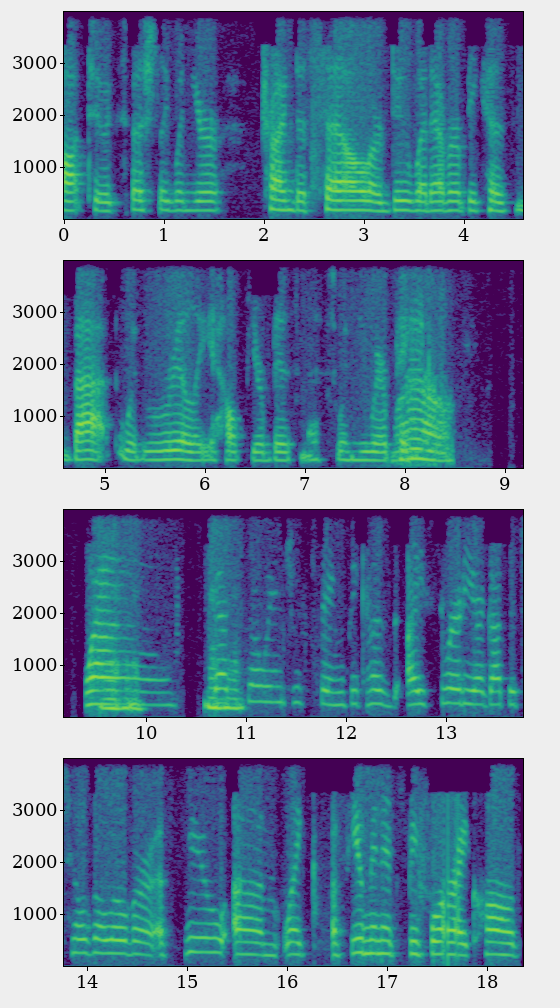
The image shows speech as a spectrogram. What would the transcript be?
ought to, especially when you're trying to sell or do whatever, because that would really help your business when you wear pink. Wow. Wow. Mhm. That's so interesting because I swear to you, I got the chills all over a few, um, like a few minutes before I called.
